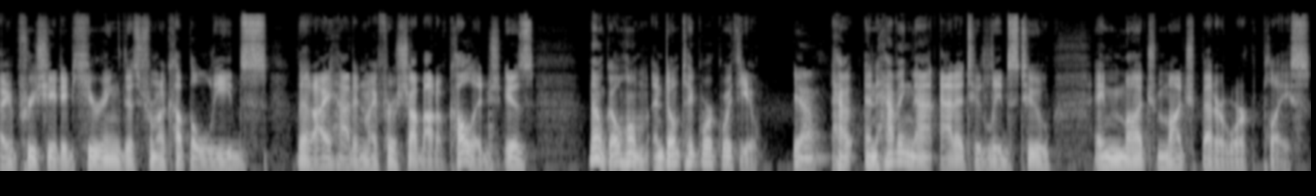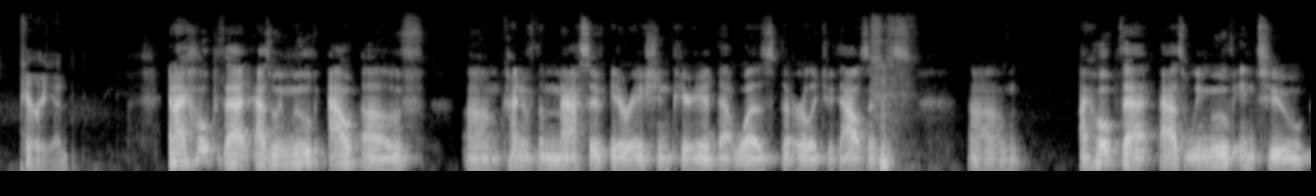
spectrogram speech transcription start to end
I, I appreciated hearing this from a couple leads that I had in my first job out of college is no, go home and don't take work with you Yeah. ha- and having that attitude leads to a much much better workplace period And I hope that as we move out of um, kind of the massive iteration period that was the early 2000s, um, I hope that as we move into,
